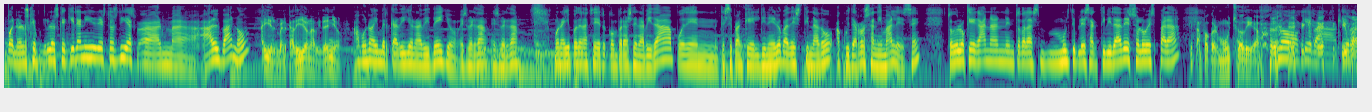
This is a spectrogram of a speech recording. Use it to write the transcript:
Bueno, los que, los que quieran ir estos días a, Alba, ¿no? Hay el mercadillo navideño. Ah, bueno, hay mercadillo navideño, es verdad, es verdad. Bueno, allí pueden hacer compras de Navidad, pueden que sepan que el dinero va destinado a cuidar los animales. ¿eh? Todo lo que ganan en todas las múltiples actividades solo es para... Que tampoco es mucho, digamos. No, que va, que, va.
